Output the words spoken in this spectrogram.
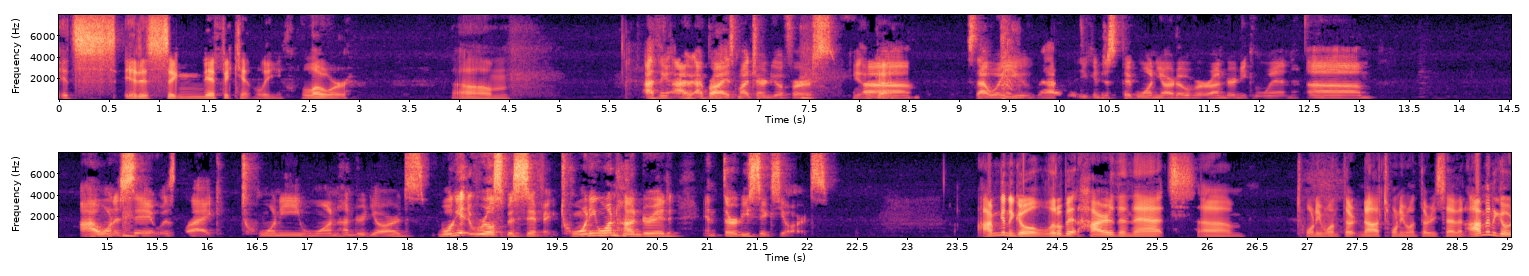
It's it is significantly lower. Um, I think I, I probably it's my turn to go first. yeah, okay. Um, so that way you have you can just pick one yard over or under and you can win. Um, I want to say it was like twenty one hundred yards. We'll get real specific. Twenty one hundred and thirty six yards. I'm going to go a little bit higher than that. Um, 21 thir- not 2137. I'm going to go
